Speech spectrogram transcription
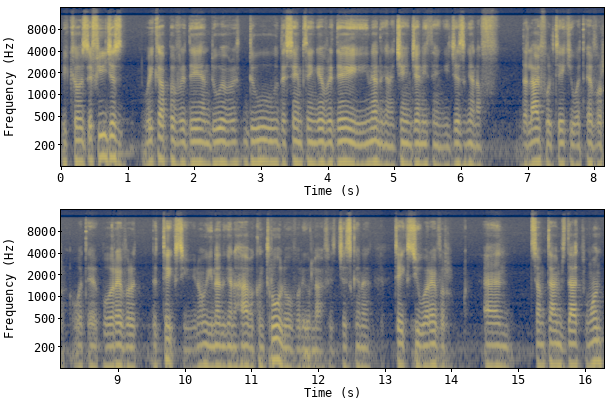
Because if you just wake up every day and do every, do the same thing every day, you're not gonna change anything. You're just gonna f- the life will take you whatever whatever wherever it takes you. You know, you're not gonna have a control over your life. It's just gonna takes you wherever, and sometimes that won't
